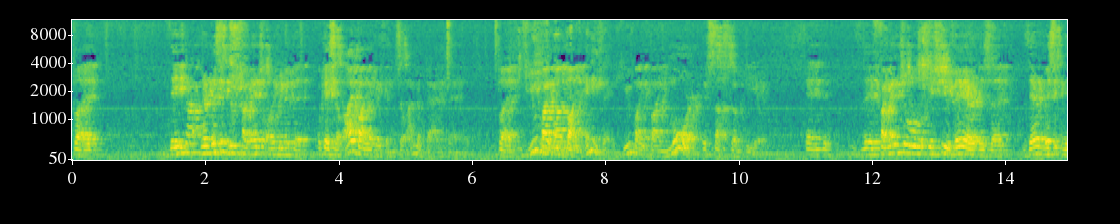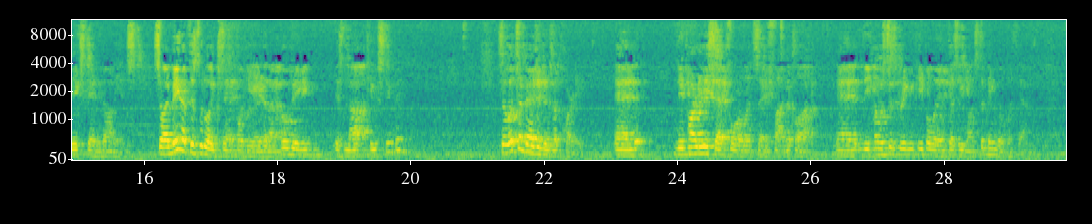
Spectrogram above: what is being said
But they not, they're missing the financial argument that, okay, so I buy everything, so I'm a bad example. But you might not buy anything. You might buy more if stuff spoke to you. And the financial issue there is that they're missing the expanded audience. So I made up this little example here that I'm hoping is not too stupid. So let's imagine there's a party. And the party is set for, let's say, 5 o'clock. And the host is bringing people in because he wants to mingle with them.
